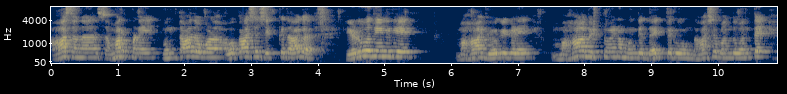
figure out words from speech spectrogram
ಆಸನ, ಸಮರ್ಪಣೆ ಮುಂತಾದವುಗಳ ಅವಕಾಶ ಸಿಕ್ಕಿದಾಗ ಹೇಳುವುದೇನಿದೆ? ಮಹಾಯೋಗಿಗಳೇ, ಮಹಾವಿಷ್ಣುವಿನ ಮುಂದೆ ದೈತ್ಯರು ನಾಶ ಹೊಂದುವಂತೆ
